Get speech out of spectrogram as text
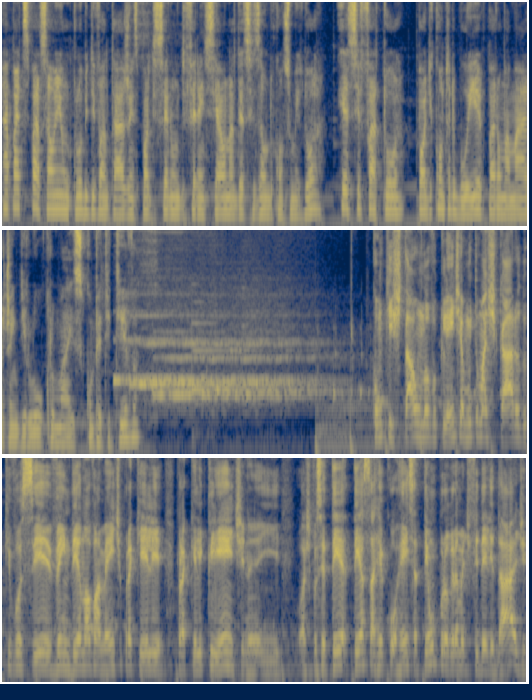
A participação em um clube de vantagens pode ser um diferencial na decisão do consumidor? Esse fator pode contribuir para uma margem de lucro mais competitiva? Conquistar um novo cliente é muito mais caro do que você vender novamente para aquele, aquele cliente, né? E acho que você ter, ter essa recorrência, ter um programa de fidelidade,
